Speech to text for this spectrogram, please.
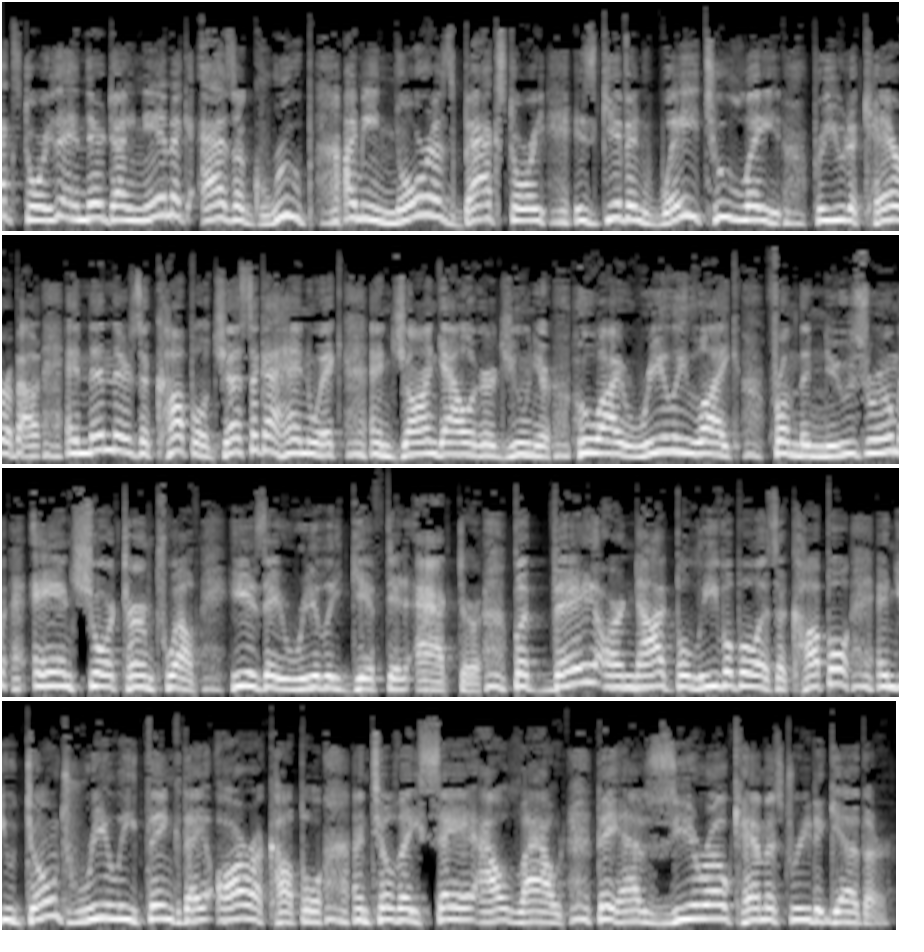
backstories and their dynamic as a group. I mean, Nora's backstory is given way too late for you to care about, and then there's a couple, Jessica Henwick and John Gallagher Jr., who I really like from the newsroom and short term 12. He is a really gifted actor, but they are not believable as a couple, and you don't really think they are a couple until they say it out loud. They have zero chemistry together.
